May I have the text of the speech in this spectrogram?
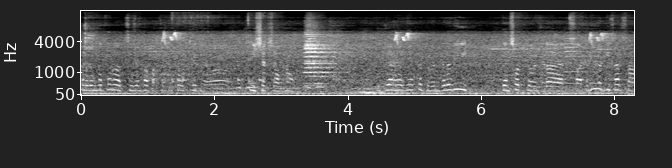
ਸਰ ਐਕਸੀਡੈਂਟ ਦਾ ਪਰਚਾ ਦਿੱਤਾ ਉੱਥੇ ਗਿਆ ਵਾ। ਟੀ ਸ਼ਾਪ ਨੂੰ ਦੂਜਾ ਹੈਗਾ ਕਿ ਦਵਿੰਦਰ ਦੀ 300 ਟ- ਜਿਹੜਾ ਸੱਟ ਨਹੀਂ ਲੱਗੀ ਸਰ, ਸਾਰ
